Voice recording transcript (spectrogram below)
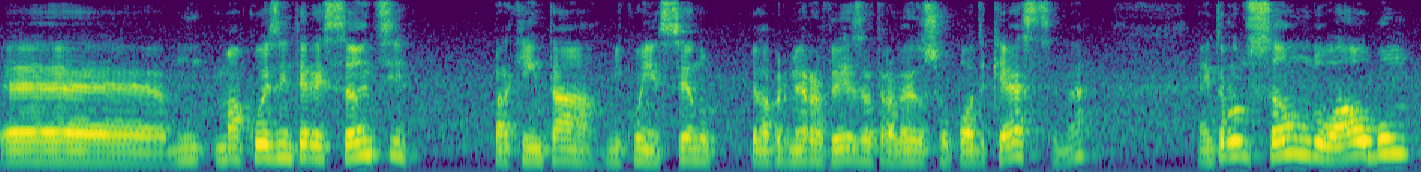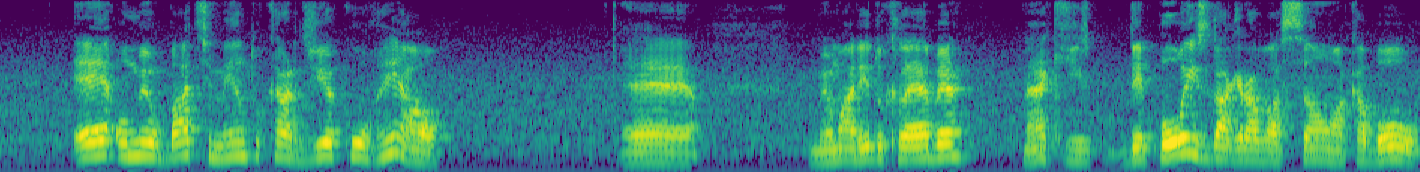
É uma coisa interessante para quem está me conhecendo pela primeira vez através do seu podcast, né? A introdução do álbum é o meu batimento cardíaco real. É, meu marido Kleber né, que depois da gravação acabou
